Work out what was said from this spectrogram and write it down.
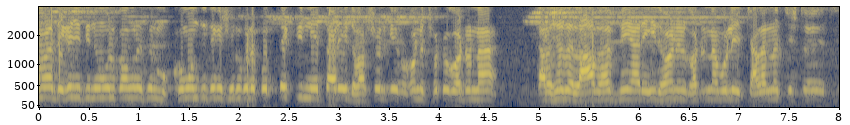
আমরা দেখেছি তৃণমূল কংগ্রেসের মুখ্যমন্ত্রী থেকে শুরু করে প্রত্যেকটি নেতার এই ধর্ষণকে কখনো ছোট ঘটনা, কারোর সাথে লাভ আর এই ধরনের ঘটনা বলে চালানোর চেষ্টা হয়েছে।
